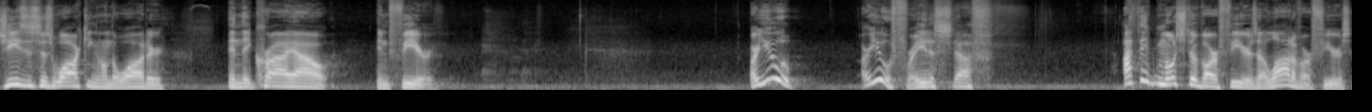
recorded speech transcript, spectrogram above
Jesus is walking on the water, and they cry out in fear. Are you, are you afraid of stuff? I think most of our fears, a lot of our fears,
